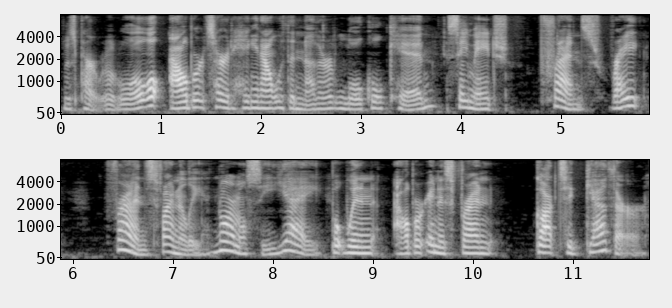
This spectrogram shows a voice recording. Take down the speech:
this part, well, Albert started hanging out with another local kid, same age, friends, right? Friends, finally, normalcy, yay. But when Albert and his friend got together,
